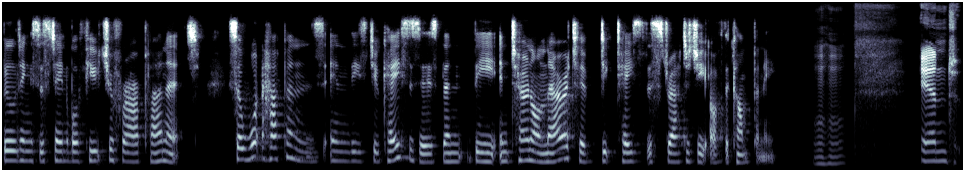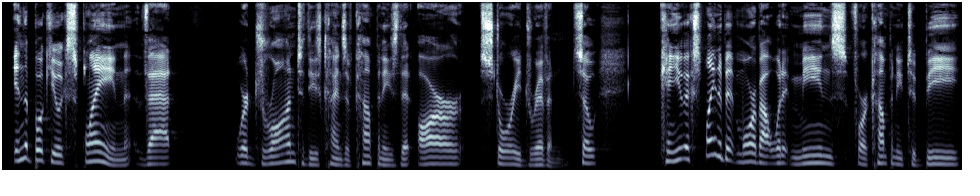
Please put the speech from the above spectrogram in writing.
building a sustainable future for our planet. So, what happens in these two cases is then the internal narrative dictates the strategy of the company. Mm-hmm. And in the book, you explain that we're drawn to these kinds of companies that are story driven. So, can you explain a bit more about what it means for a company to be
